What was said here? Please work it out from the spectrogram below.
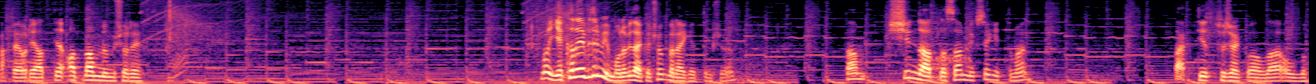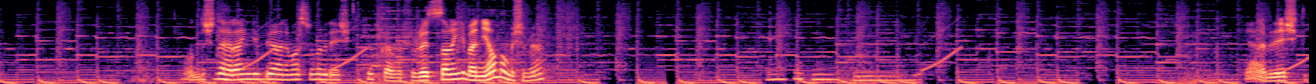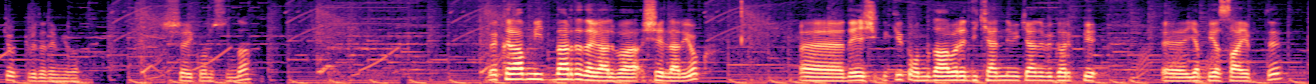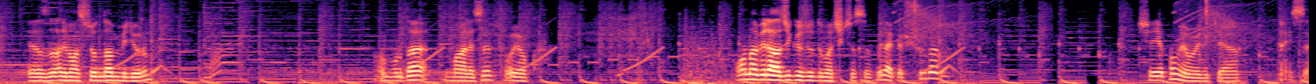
Ah oraya atla- atlanmıyormuş oraya. Lan yakalayabilir miyim onu bir dakika çok merak ettim şu an. Tam şimdi atlasam yüksek ihtimal. Tak diye tutacak vallahi oldu. Onun dışında herhangi bir animasyonda bir değişiklik yok galiba. Şu Red Star rengi ben niye almamışım ya? Yani bir değişiklik yok gibi dediğim gibi. Şey konusunda. Ve Crab Meat'lerde de galiba şeyler yok. Ee, değişiklik yok. Onda daha böyle dikenli mikenli bir garip bir e, yapıya sahipti. En azından animasyondan biliyorum. Ama burada maalesef o yok. Ona birazcık üzüldüm açıkçası. Bir dakika şuradan şey yapamıyor muyduk ya? Neyse.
